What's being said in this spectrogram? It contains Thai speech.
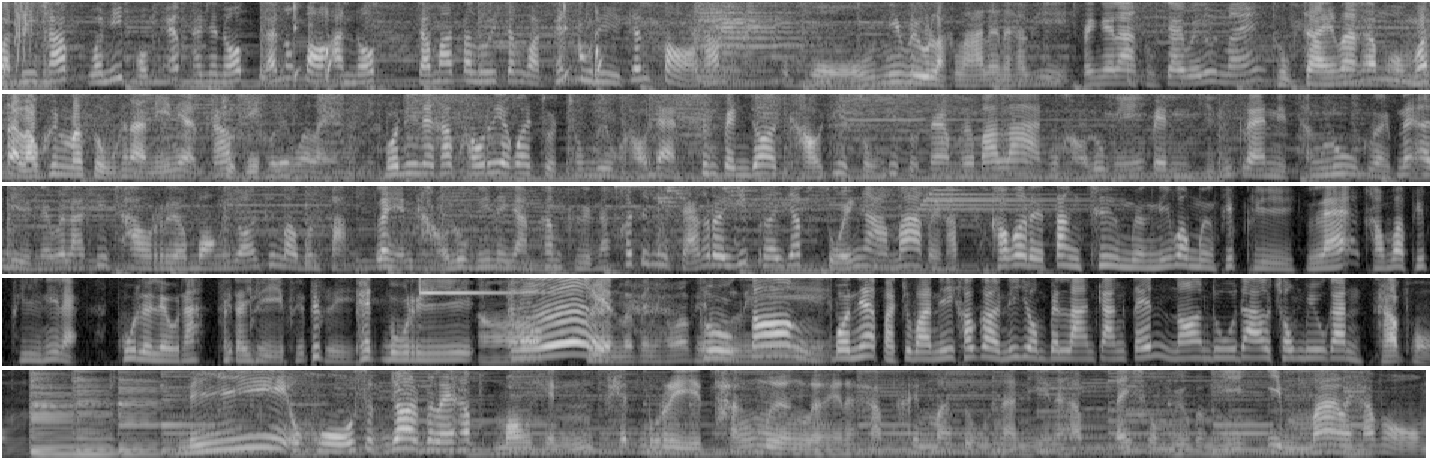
วัสดีครับ วันนี้ผมเอฟธัญญนพและน้องปออันนบจะมาตะลุยจังหวัดเพชรบุรีกันต่อครับ โอ้โห นี่วิวหลักล้านเลยนะครับพี่ เป็นไงล่ะ ถูกใจวัยรุ่นไหม ถูกใจมากครับผมว่าแต่เราขึ้นมาสูงขนาดนี้เนี่ยครับจุดนี้เขาเรียกว่าอะไรครับพี่บนนี้นะครับเขาเรียกว่าจุดชมวิวเขาแดด ซึ่งเป็นยอดเขาที่สูงที่สุดในอำเภอบ้านลาดภูเขาลูกนี้เป็นหินแกรนิตทั้งลูกเลย ในอดีตในเวลาที่ชาวเรือมองย้อนขึ้นมาบนฝั่ง และเห็นเขาลูกนี้ในยามค่ำคืนนะเขาจะมีแสงระยิบระยับสวยงามมากเลยครับเขาก็เลยตั้งชื่อเมืองนี้ว่าเมืองพิพรี และคำว่าพิพรีนี่แหละ พูดเร็วๆนะเพชรบุรีเพชรบุรี เพชรบุรีอ๋อเออ เปลี่ยนมาเป็นคำว่าเพชรถูบุกรีต้องบนเนี้ยปัจจุบันนี้เขาก็นิยมเป็นลานกลางเต็นท์นอนดูดาวชมวิวกัน ครับผม นี่โอ้โห สุดยอดไปเลยครับ มองเห็นเพชรบุรีทั้งเมืองเลยนะครับ ขึ้นมาสูงขนาดนี้นะครับ ได้ชมวิวแบบนี้อิ่มมากเลยครับผม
